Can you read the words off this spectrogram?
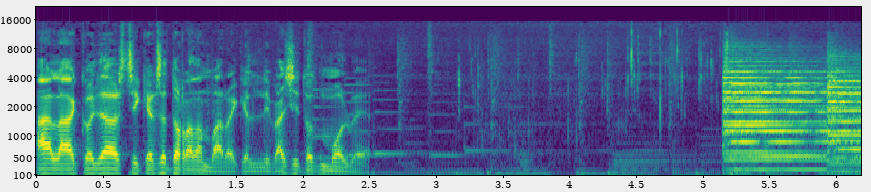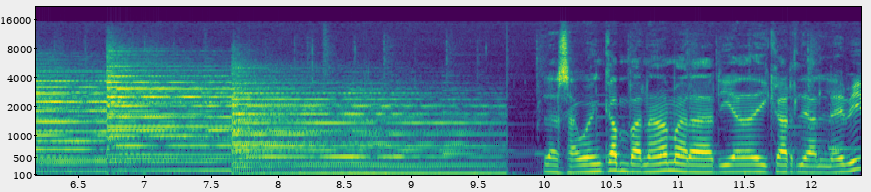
a la colla dels xiquets de Torredembarra, que li vagi tot molt bé. La següent campanada m'agradaria dedicar-li al Levi,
